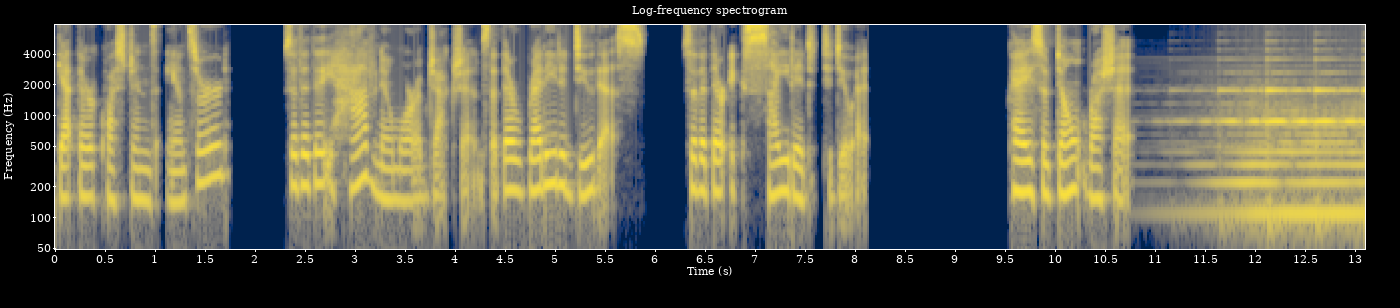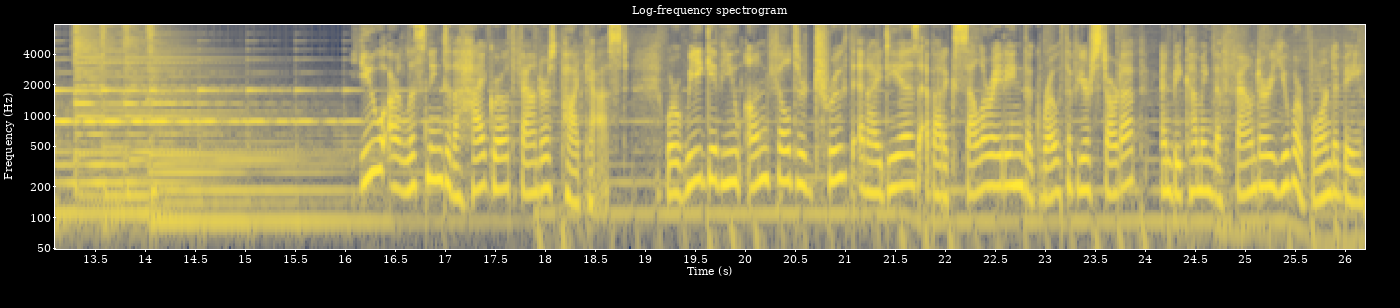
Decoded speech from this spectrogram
get their questions answered so that they have no more objections, that they're ready to do this, so that they're excited to do it? Okay, so don't rush it. You are listening to the High Growth Founders Podcast, where we give you unfiltered truth and ideas about accelerating the growth of your startup and becoming the founder you were born to be.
